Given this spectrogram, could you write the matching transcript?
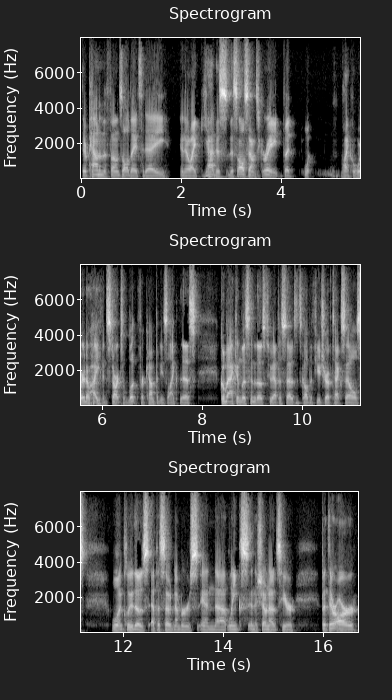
they're pounding the phones all day today, and they're like, yeah, this this all sounds great, but what like where do I even start to look for companies like this? Go back and listen to those two episodes. It's called The Future of Tech Sales. We'll include those episode numbers and uh, links in the show notes here. But there are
